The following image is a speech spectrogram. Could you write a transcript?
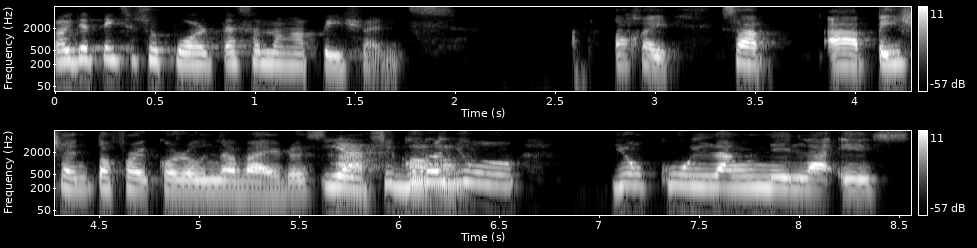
pagdating sa suporta sa mga patients? Okay. Sa uh, patient to for coronavirus, yeah, ha? siguro uh-huh. yung yung kulang nila is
